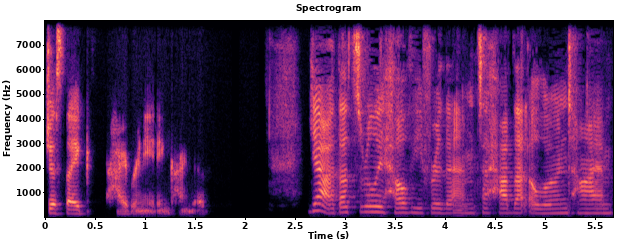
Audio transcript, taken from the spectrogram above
just like hibernating kind of. Yeah, that's really healthy for them to have that alone time.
